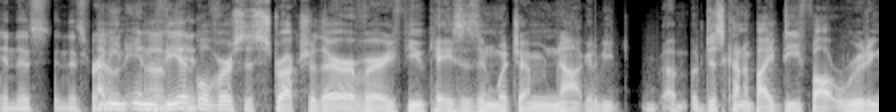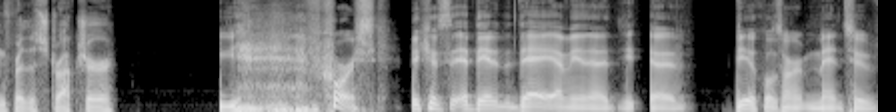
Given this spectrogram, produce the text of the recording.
in this in this round. I mean, in Um, vehicle and- versus structure, there are very few cases in which I'm not going to be um, just kind of by default rooting for the structure. Yeah, of course. Because at the end of the day, I mean, uh, uh, vehicles aren't meant to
